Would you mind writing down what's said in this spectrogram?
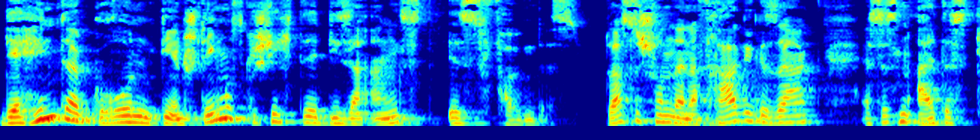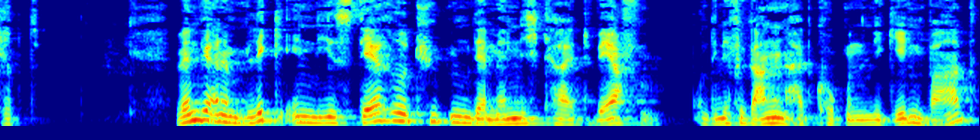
Der Hintergrund, die Entstehungsgeschichte dieser Angst ist folgendes. Du hast es schon in deiner Frage gesagt, es ist ein altes Skript. Wenn wir einen Blick in die Stereotypen der Männlichkeit werfen und in die Vergangenheit gucken, in die Gegenwart,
